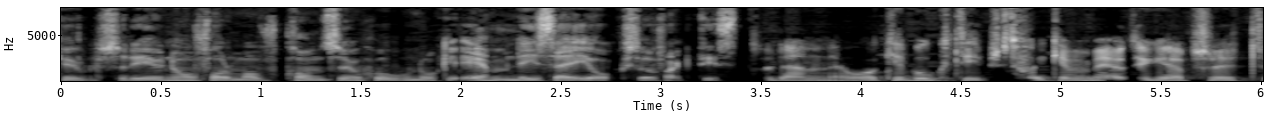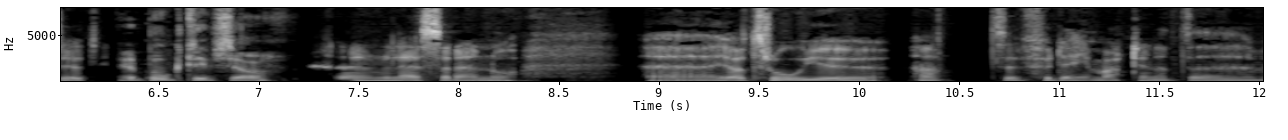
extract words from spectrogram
kul. Så det är ju någon form av konsumtion och ämne i sig också faktiskt. Den, och till boktips skickar vi med. Jag tycker absolut Ett boktips ja. Läsa den. Och, eh, jag tror ju att för dig Martin, att eh,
